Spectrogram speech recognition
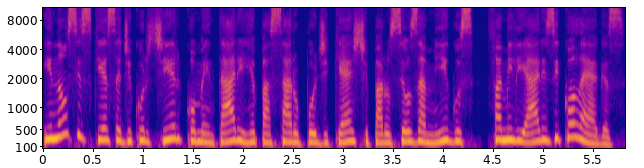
E não se esqueça de curtir, comentar e repassar o podcast para os seus amigos, familiares e colegas.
